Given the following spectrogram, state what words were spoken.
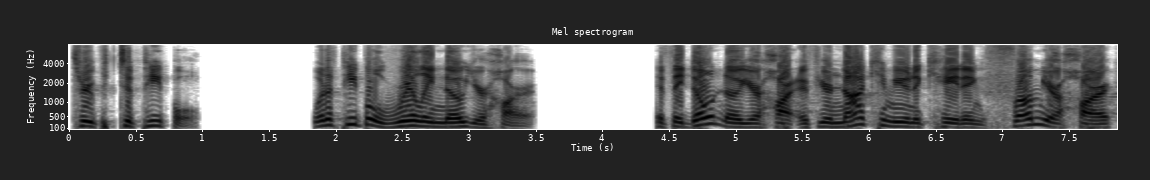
through to people. What if people really know your heart? If they don't know your heart, if you're not communicating from your heart,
